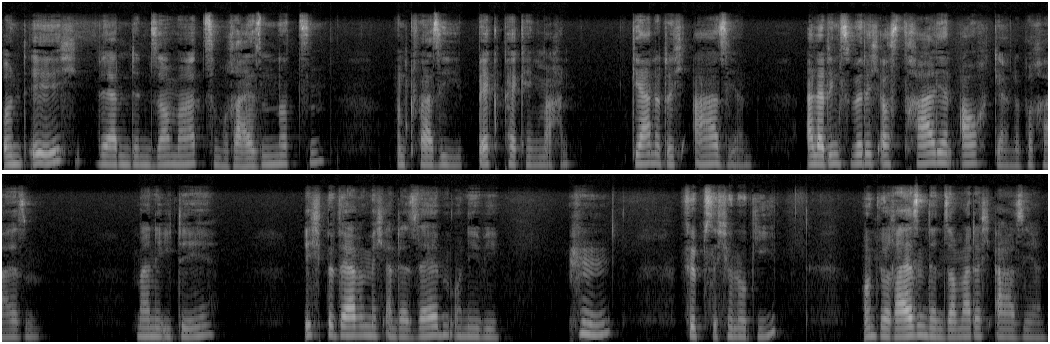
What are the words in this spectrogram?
und ich werden den Sommer zum Reisen nutzen und quasi Backpacking machen. Gerne durch Asien. Allerdings würde ich Australien auch gerne bereisen. Meine Idee? Ich bewerbe mich an derselben Uni wie für Psychologie und wir reisen den Sommer durch Asien.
